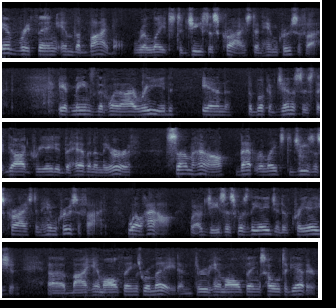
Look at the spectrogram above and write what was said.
everything in the Bible relates to Jesus Christ and Him crucified. It means that when I read in the book of Genesis that God created the heaven and the earth, somehow that relates to Jesus Christ and Him crucified. Well, how? Well, Jesus was the agent of creation. Uh, by him all things were made, and through him all things hold together.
